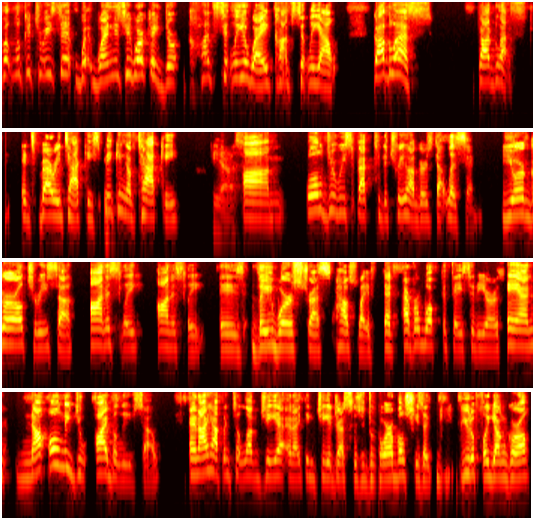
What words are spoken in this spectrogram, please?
but look at Teresa. Wh- When is he working? They're constantly away, constantly out. God bless. God bless. It's very tacky. Speaking of tacky, Yes. um, all due respect to the tree huggers that listen. Your girl, Teresa, honestly, honestly, is the worst stress housewife that ever walked the face of the earth. And not only do I believe so, and I happen to love Gia, and I think Gia Dress is adorable. She's a beautiful young girl.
